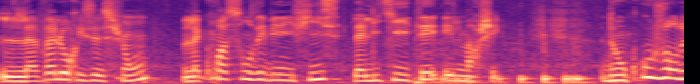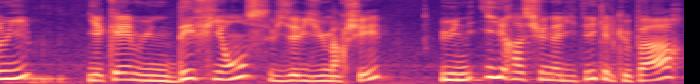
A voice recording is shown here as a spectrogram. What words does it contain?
la valorisation, la croissance des bénéfices, la liquidité et le marché. Donc aujourd'hui, il y a quand même une défiance vis-à-vis du marché, une irrationalité quelque part,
